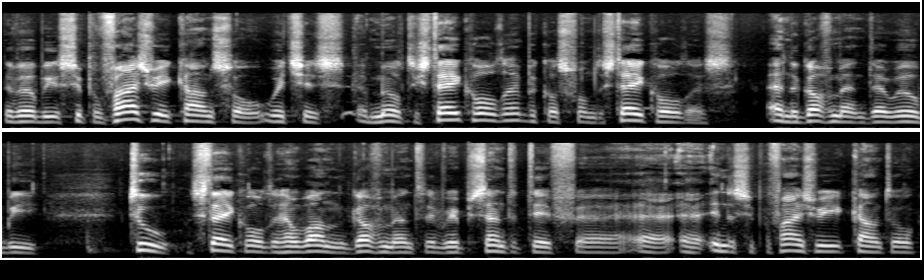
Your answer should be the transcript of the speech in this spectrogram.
There will be a supervisory council, which is a multi-stakeholder, because from the stakeholders and the government, there will be two stakeholders and one government representative in the supervisory council.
